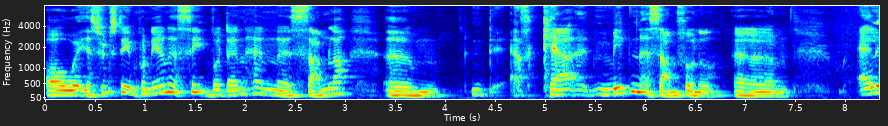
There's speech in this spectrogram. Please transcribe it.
Og jeg synes, det er imponerende at se, hvordan han samler øhm, altså, kære, midten af samfundet. Øhm, alle,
